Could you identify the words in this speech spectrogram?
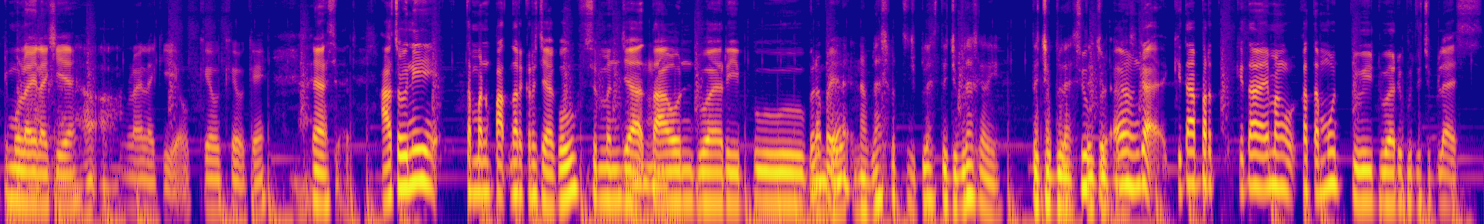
dimulai lagi ya. terlaksana. Heeh. Mulai lagi. Oke oke oke. Nah, Nah. Aco ini teman partner kerjaku semenjak Hmm. tahun 2000 berapa ya? 16 atau 17 17 kali ya? 17 Tujuh- 17 eh, enggak, kita per- kita emang ketemu di 2017.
